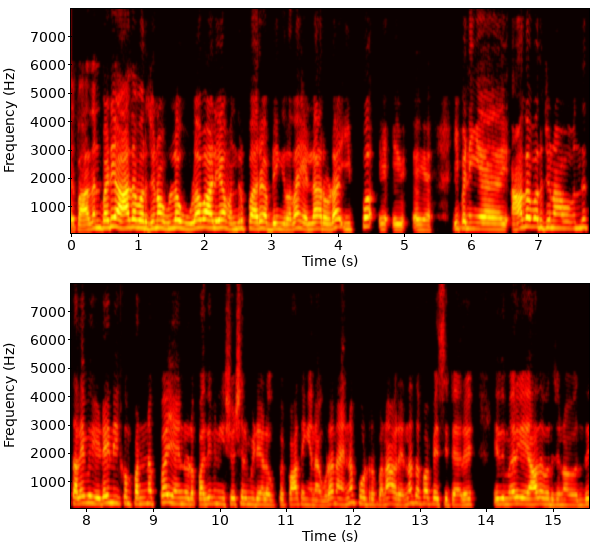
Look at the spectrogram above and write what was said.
இப்போ அதன்படி ஆதவர்ஜுனா உள்ள உளவாளியாக வந்திருப்பாரு அப்படிங்கிறதான் எல்லாரோட இப்போ இப்போ நீங்கள் ஆதவர்ஜுனாவை வந்து தலைவர் இடைநீக்கம் பண்ணப்ப என்னோட பதிவு நீங்கள் சோஷியல் மீடியாவில் போய் பார்த்தீங்கன்னா கூட நான் என்ன போட்டிருப்பேன்னா அவர் என்ன தப்பாக பேசிட்டாரு இது மாதிரி ஆதவர்ஜுனா வந்து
